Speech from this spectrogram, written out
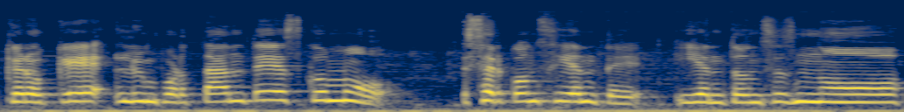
creo que lo importante es como ser consciente y entonces no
